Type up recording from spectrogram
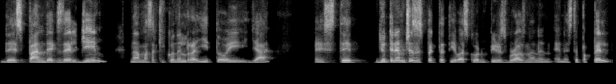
de spandex del gym, nada más aquí con el rayito y ya. Este, yo tenía muchas expectativas con Pierce Brosnan en, en este papel.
